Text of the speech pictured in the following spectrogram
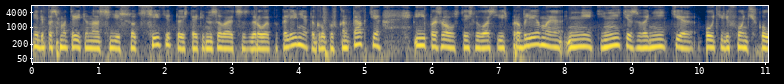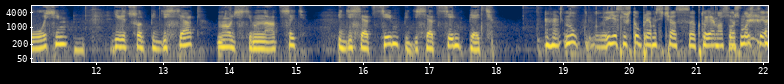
или посмотреть, у нас есть соцсети, то есть так и называется «Здоровое поколение», это группа ВКонтакте. И, пожалуйста, если у вас есть проблемы, не тяните, звоните по телефончику 8 950 017 57 57 5. Ну, если что, прямо сейчас э, кто-то нас слушает, можете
